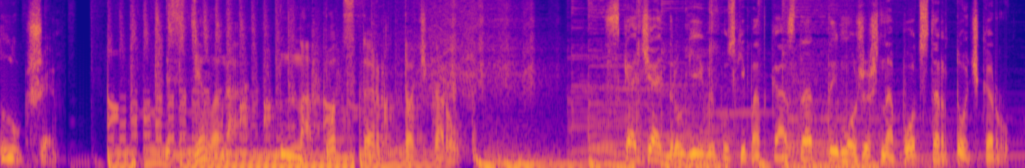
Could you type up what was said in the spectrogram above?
лучше. Сделано на podster.ru Скачать другие выпуски подкаста ты можешь на podster.ru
